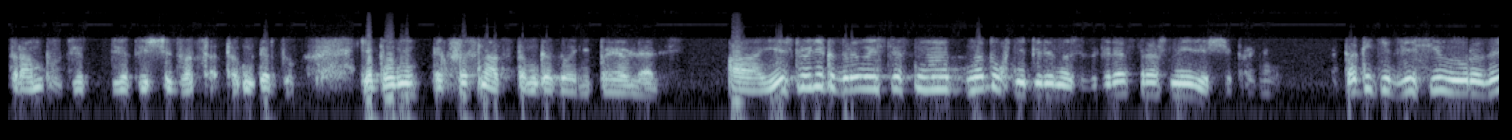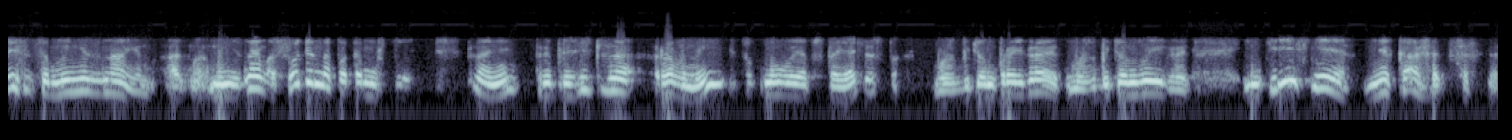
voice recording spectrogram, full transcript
Трампа в 2020 году. Я помню, как в 2016 году они появлялись. А есть люди, которые естественно, на дух не переносят и говорят страшные вещи про него. Как эти две силы уравновесятся, мы не знаем. А мы не знаем особенно потому, что они приблизительно равны. И тут новые обстоятельства. Может быть, он проиграет, может быть, он выиграет. Интереснее, мне кажется,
